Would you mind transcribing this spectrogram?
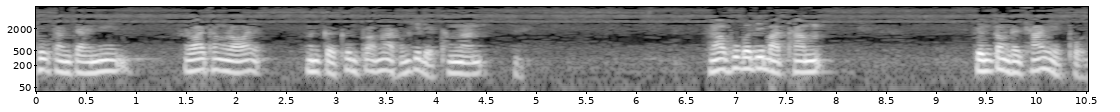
ทุกทางใจนี้ร้อยทั้งร้อย มันเกิดขึ้นเพราะหน้าของกิเลสทั้งนั้นเราผู้ปฏิบัติธรรมจึงต้องใช้เหตุผล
